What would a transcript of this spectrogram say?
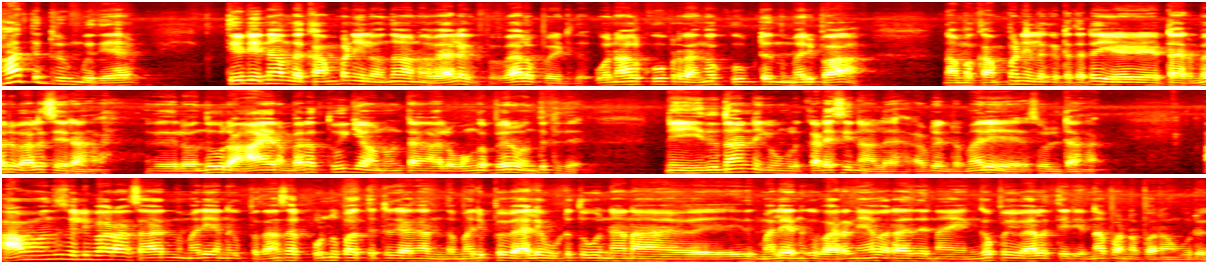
பார்த்துட்டு இருக்கும்போதே திடீர்னு அந்த கம்பெனியில் வந்து அவனுக்கு வேலை வேலை போயிடுது. ஒரு நாள் கூப்பிட்றாங்க கூப்பிட்டு இந்த மாதிரிப்பா நம்ம கம்பெனியில் கிட்டத்தட்ட ஏழு எட்டாயிரம் பேர் வேலை செய்கிறாங்க இதில் வந்து ஒரு ஆயிரம் பேரை தூக்கி ஆகணுன்ட்டாங்க அதில் உங்கள் பேர் வந்துட்டுது. நீ இதுதான் இன்னைக்கு உங்களுக்கு கடைசி நாள் அப்படின்ற மாதிரி சொல்லிட்டாங்க. அவன் வந்து சொல்லி பாறான் சார் இந்த மாதிரி எனக்கு இப்போ தான் சார் பொண்ணு பார்த்துட்ருக்காங்க அந்த மாதிரி இப்போ வேலையை விட்டு நான் நான் இதுக்கு மேலே எனக்கு வரனே வராது. நான் எங்கே போய் வேலை தேடி என்ன பண்ண போகிறேன் ஒரு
